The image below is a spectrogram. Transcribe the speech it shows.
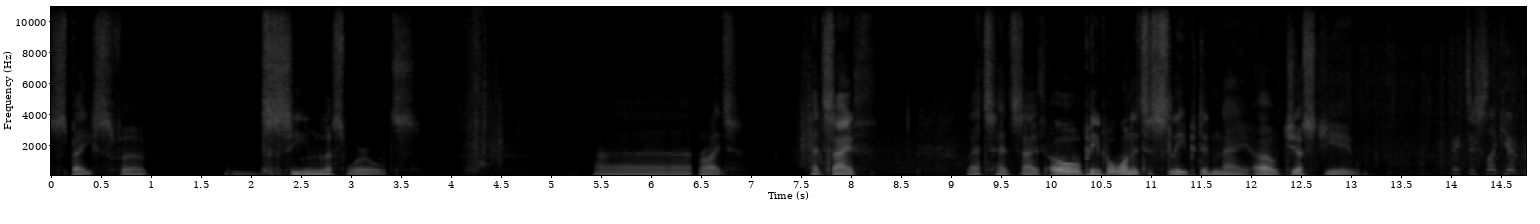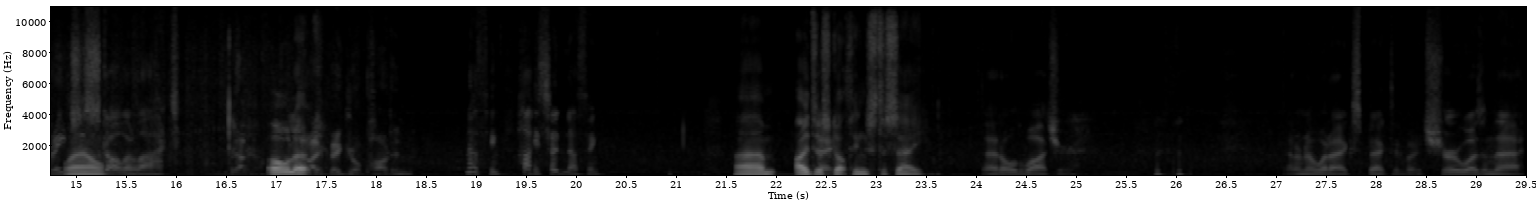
space for seamless worlds. Uh, right. Head south. Let's head south. Oh, people wanted to sleep, didn't they? Oh, just you. bit like your breeches, Well. scholar. Oh, look. I beg your pardon? Nothing. I said nothing. Um, I just Hey. got things to say. That old watcher. I don't know what I expected, but it sure wasn't that.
